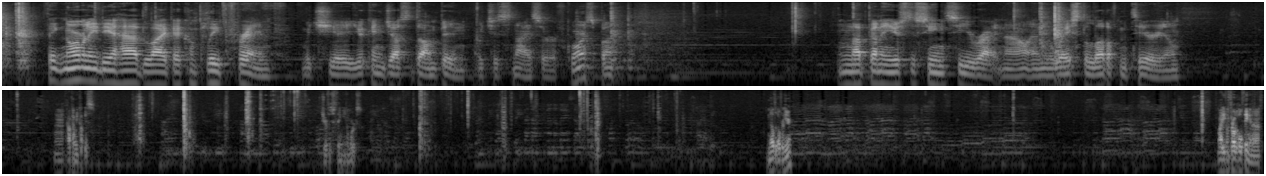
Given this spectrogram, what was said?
I think normally they had like a complete frame, which uh, you can just dump in, which is nicer of course, but I'm not gonna use the CNC right now and waste a lot of material. Over here. Might be thing,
